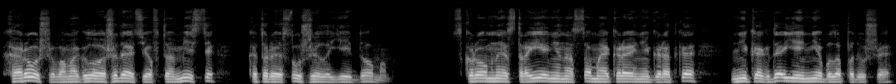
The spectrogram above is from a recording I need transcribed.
хорошего могло ожидать ее в том месте, которое служило ей домом. Скромное строение на самой окраине городка никогда ей не было по душе,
